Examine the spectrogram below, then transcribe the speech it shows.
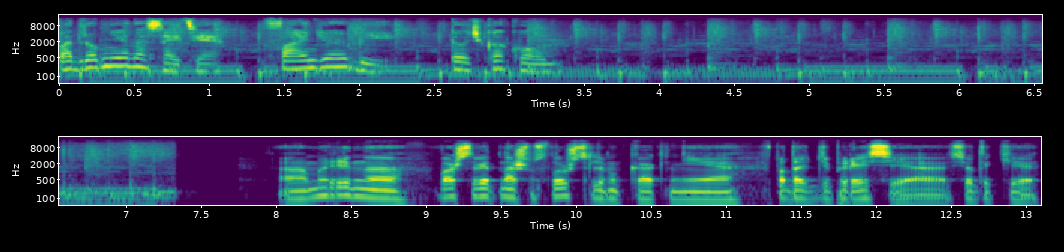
Подробнее на сайте findyourbee.com. А, Марина, ваш совет нашим слушателям, как не впадать в депрессию, а все-таки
